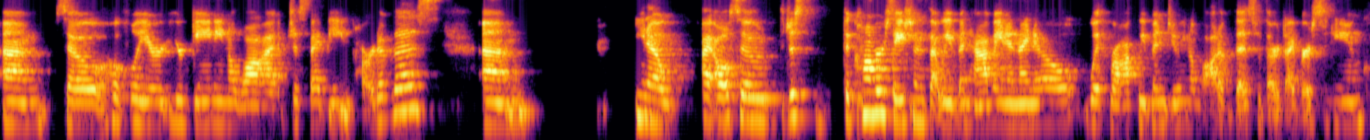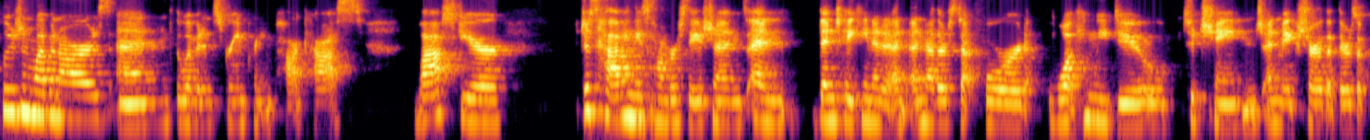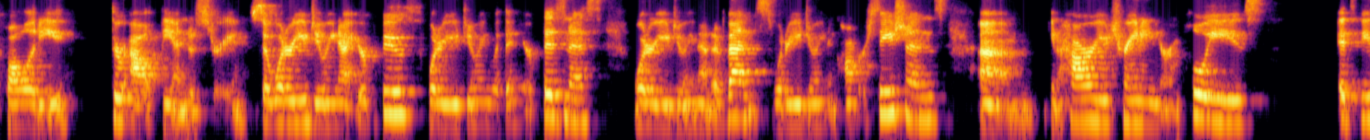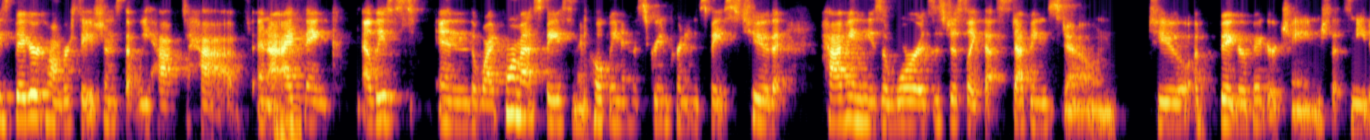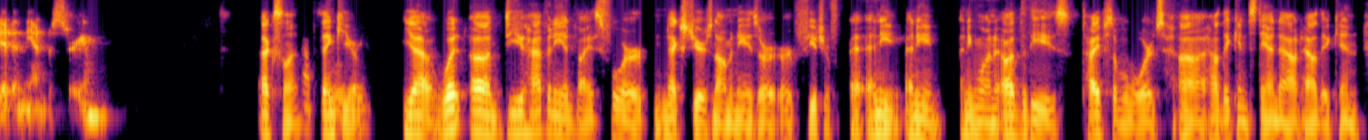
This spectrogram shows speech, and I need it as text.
um, so hopefully you're you're gaining a lot just by being part of this um, you know i also just the conversations that we've been having and i know with rock we've been doing a lot of this with our diversity and inclusion webinars and the women in screen printing podcast last year. Just having these conversations and then taking it another step forward what can we do to change and make sure that there's equality throughout the industry? So what are you doing at your booth? What are you doing within your business what are you doing at events what are you doing in conversations um, you know how are you training your employees it's these bigger conversations that we have to have and i mm-hmm. think at least in the wide format space and i'm hoping in the screen printing space too that having these awards is just like that stepping stone to a bigger, bigger change that's needed in the industry. Excellent. Absolutely. Thank you. Yeah. What uh, do you have any advice for next year's nominees or, or future any any anyone of these types of awards? Uh, how they can stand out, how they can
